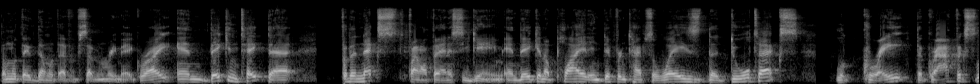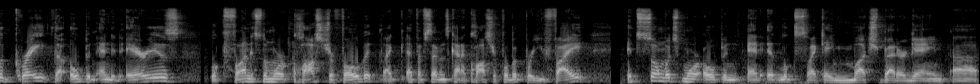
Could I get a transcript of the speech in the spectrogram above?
than what they've done with ff7 remake right and they can take that for the next final fantasy game and they can apply it in different types of ways. The dual text look great. The graphics look great. The open-ended areas look fun. It's no more claustrophobic like ff7 is kind of claustrophobic where you fight. It's so much more open and it looks like a much better game uh,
